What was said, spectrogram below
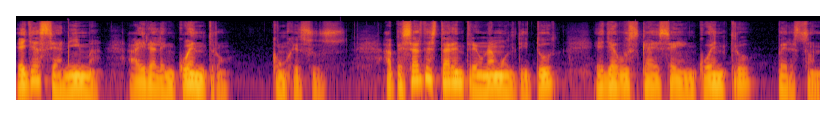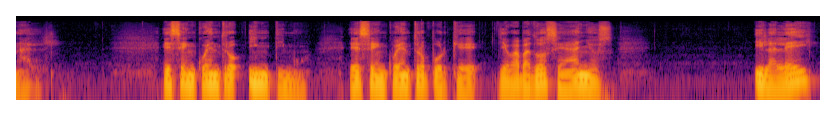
Ella se anima a ir al encuentro con Jesús. A pesar de estar entre una multitud, ella busca ese encuentro personal, ese encuentro íntimo, ese encuentro porque llevaba 12 años y la ley,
